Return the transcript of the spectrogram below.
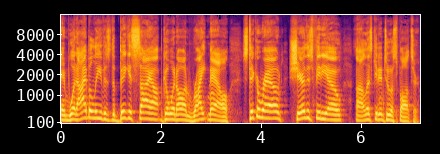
and what I believe is the biggest psyop going on right now. Stick around. Share this video. Uh, let's get into a sponsor.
